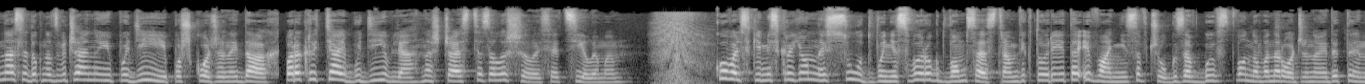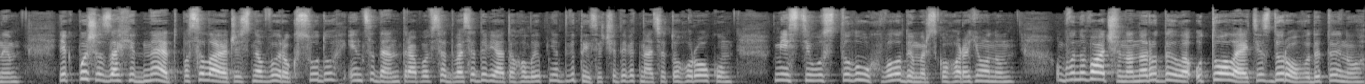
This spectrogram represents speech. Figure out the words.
Внаслідок надзвичайної події пошкоджений дах, перекриття й будівля, на щастя, залишилися цілими. Ковальський міськрайонний суд виніс вирок двом сестрам Вікторії та Іванні Савчук за вбивство новонародженої дитини. Як пише Західнет, посилаючись на вирок суду, інцидент трапився 29 липня 2019 року в місті Устилух Володимирського району. Обвинувачена народила у туалеті здорову дитину,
